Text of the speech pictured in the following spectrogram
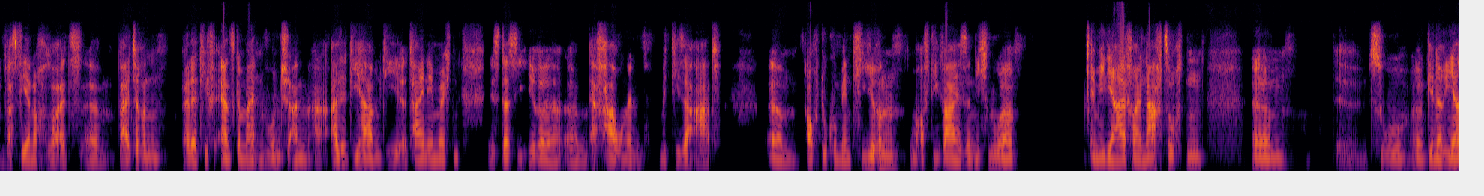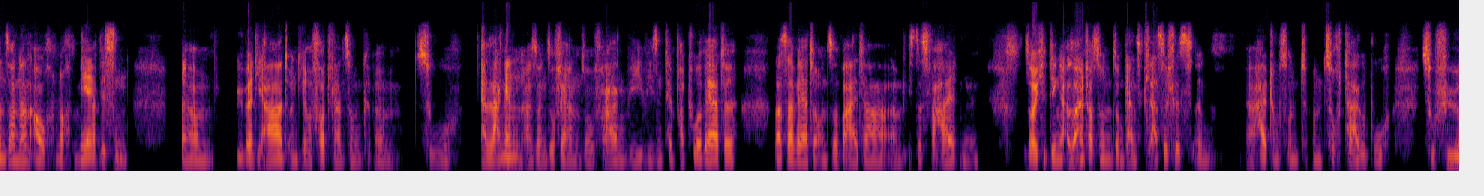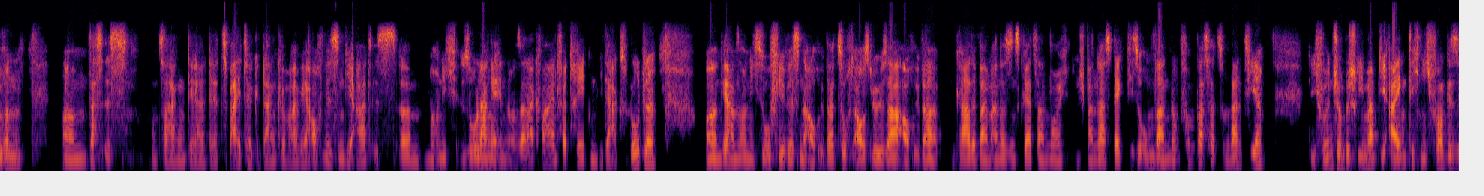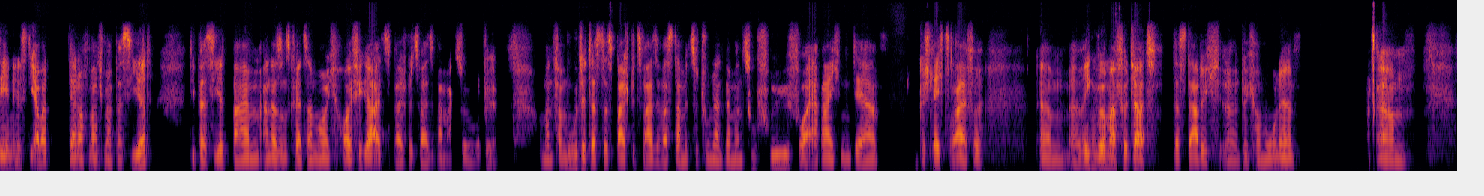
was wir noch so als äh, weiteren relativ ernst gemeinten Wunsch an alle die haben, die äh, teilnehmen möchten, ist, dass sie ihre ähm, Erfahrungen mit dieser Art ähm, auch dokumentieren, um auf die Weise nicht nur im Idealfall Nachzuchten ähm, äh, zu äh, generieren, sondern auch noch mehr Wissen ähm, über die Art und ihre Fortpflanzung ähm, zu erlangen. Also insofern so Fragen wie, wie sind Temperaturwerte, Wasserwerte und so weiter, ähm, wie ist das Verhalten, solche Dinge. Also einfach so ein, so ein ganz klassisches ähm, Haltungs- und, und Zuchttagebuch zu führen. Ähm, das ist sozusagen der, der zweite Gedanke, weil wir auch wissen, die Art ist ähm, noch nicht so lange in unseren Aquarien vertreten wie der Axolotl. Und wir haben noch nicht so viel Wissen auch über Zuchtauslöser, auch über, gerade beim Andersens Querzahn-Molch, ein spannender Aspekt, diese Umwandlung vom Wasser zum Landtier, die ich vorhin schon beschrieben habe, die eigentlich nicht vorgesehen ist, die aber dennoch manchmal passiert. Die passiert beim Andersens Querzahn-Molch häufiger als beispielsweise beim Axolotl. Und man vermutet, dass das beispielsweise was damit zu tun hat, wenn man zu früh vor Erreichen der Geschlechtsreife ähm, äh, Regenwürmer füttert, dass dadurch äh, durch Hormone ähm,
